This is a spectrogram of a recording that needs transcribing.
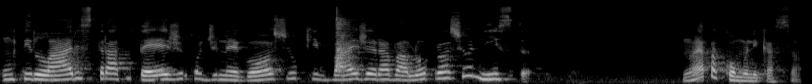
um pilar estratégico de negócio que vai gerar valor para o acionista. Não é para comunicação.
